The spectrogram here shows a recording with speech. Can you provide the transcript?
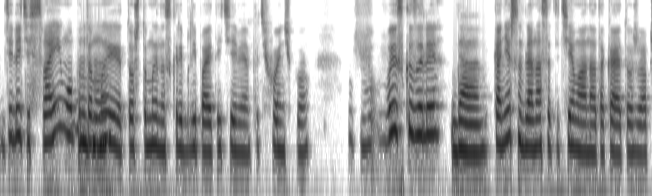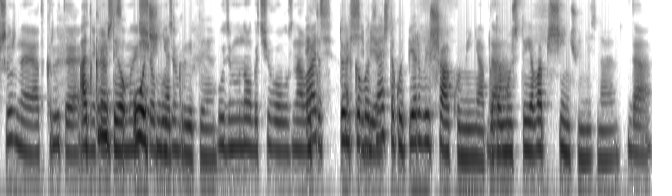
делитесь своим опытом. Мгм. Мы то, что мы наскребли по этой теме, потихонечку высказали. Да. Конечно, для нас эта тема, она такая тоже обширная, открытая. Мне Открытые, кажется, мы очень будем открытые. будем много чего Это узнавать о только вот, себе. знаешь, такой 1 шаг у меня, Да. потому что я вообще ничего не знаю. Да.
